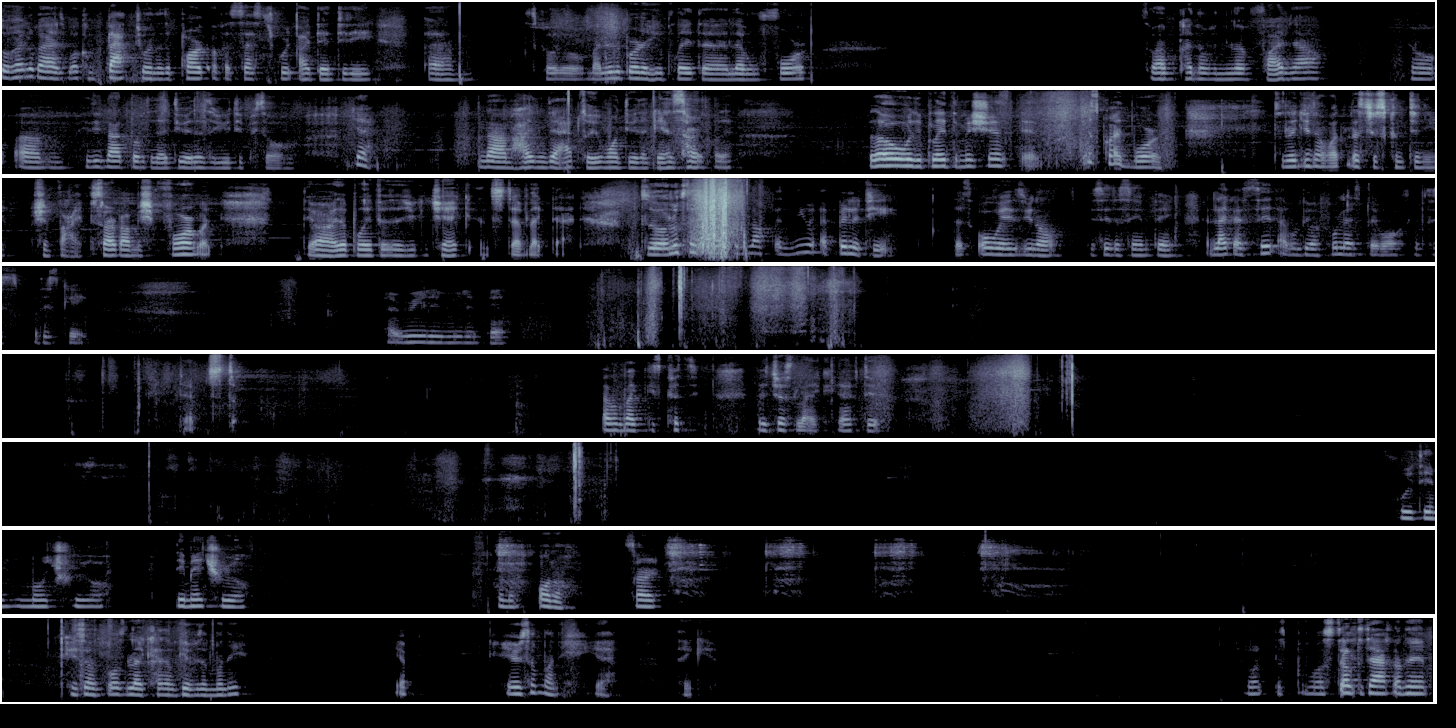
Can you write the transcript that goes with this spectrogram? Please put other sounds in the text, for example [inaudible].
So hello guys, welcome back to another part of Assassin's Creed Identity. Um, let's go to my little brother. He played the level four, so I'm kind of in level five now. No, um, he did not know that I do it as a YouTube, so yeah. Now I'm hiding the app, so he won't do it again. [laughs] Sorry for that. But I already played the mission, and it was quite boring. So let you know what, let's just continue mission 5. Sorry about mission 4, but there are other places that you can check and stuff like that. So it looks like we have unlocked a new ability. That's always, you know, they say the same thing. And like I said, I will do a full let's play walkthrough of this for this game. I really, really will. That's I don't like these cuts. It's just like you have to. With Demetrio. Demetrio. Oh no, oh no. Sorry. Okay, so I'm supposed to like kind of give them money. Yep. Here's some money. [laughs] Yeah. Thank you. What? Let's put a stealth attack on him.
